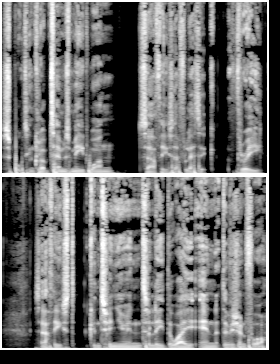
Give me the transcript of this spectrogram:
Sporting Club Thamesmead 1, Southeast Athletic 3. Southeast continuing to lead the way in Division 4.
